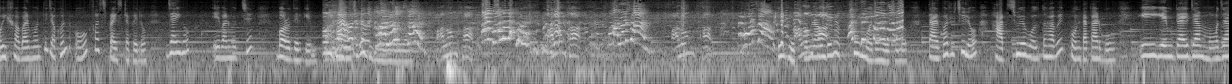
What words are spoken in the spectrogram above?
ওই সবার মধ্যে যখন ও ফার্স্ট প্রাইজটা পেল। যাই হোক এবার হচ্ছে বড়দের গেম ওয়ান পালং শাক। পালং শাক। পালং শাক। এই হেডফোন রাউন্ডে না খুব মজা হয়েছিল। তারপর ছিল হাত ছুঁয়ে বলতে হবে কোনটা কার বউ। এই গেমটায় যা মজা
